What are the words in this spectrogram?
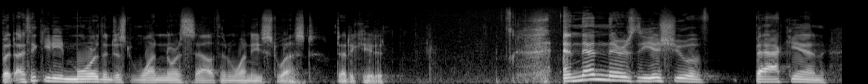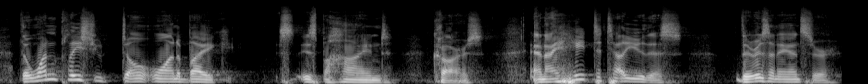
but I think you need more than just one north-south and one east-west dedicated. And then there's the issue of back in. The one place you don't want to bike is behind cars. And I hate to tell you this, there is an answer,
